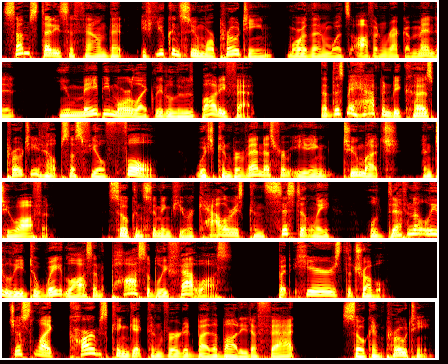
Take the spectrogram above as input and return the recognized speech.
Some studies have found that if you consume more protein, more than what's often recommended, you may be more likely to lose body fat. Now, this may happen because protein helps us feel full, which can prevent us from eating too much and too often. So, consuming fewer calories consistently will definitely lead to weight loss and possibly fat loss. But here's the trouble just like carbs can get converted by the body to fat, so can protein.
